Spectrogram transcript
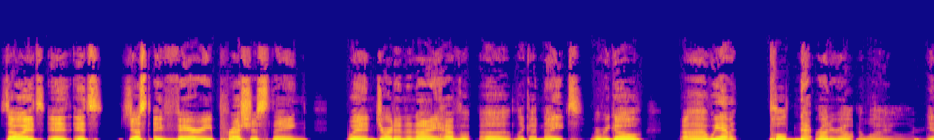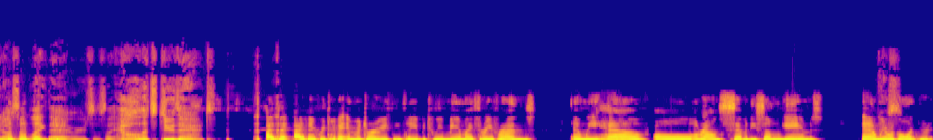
So it's it, it's just a very precious thing when Jordan and I have uh like a night where we go, uh, we haven't pulled Netrunner out in a while, or you know, something like that, where it's just like, oh, let's do that. I think I think we took an inventory recently between me and my three friends, and we have oh around seventy some games, and we were going through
